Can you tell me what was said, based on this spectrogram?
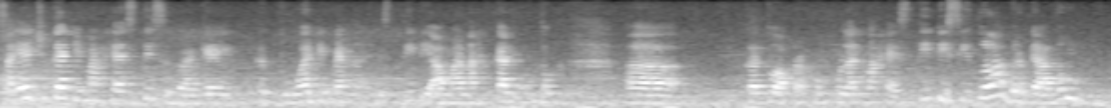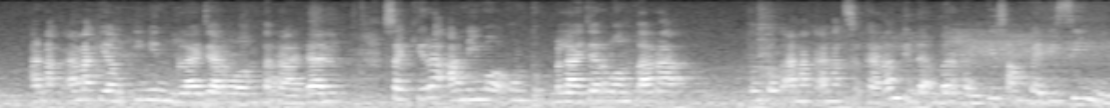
saya juga di Mahesti sebagai ketua di Mahesti diamanahkan untuk uh, ketua perkumpulan Mahesti, di situlah bergabung anak-anak yang ingin belajar lontara dan saya kira animo untuk belajar lontara untuk anak-anak sekarang tidak berhenti sampai di sini.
